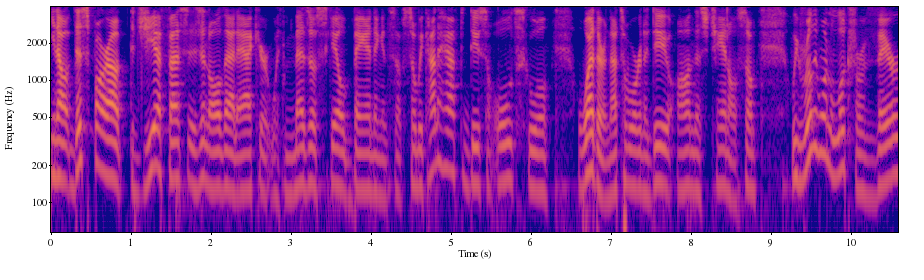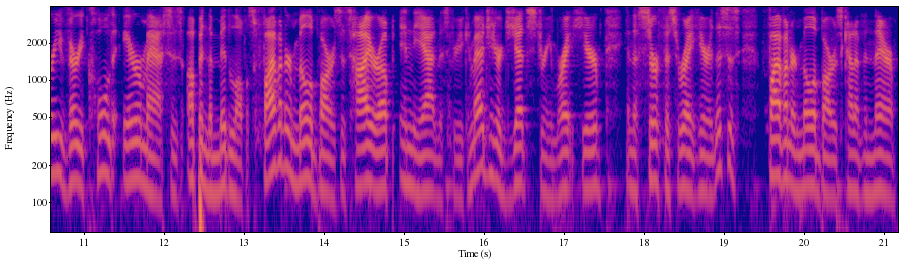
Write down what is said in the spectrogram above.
you know, this far out, the GFS isn't all that accurate with mesoscale banding and stuff. So we kind of have to do some old school weather, and that's what we're going to do on this channel. So we really want to look for very, very cold air masses up in the mid levels. 500 millibars is higher up in the atmosphere. You can imagine your jet stream right here and the surface right here. This is 500 millibars kind of in there.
